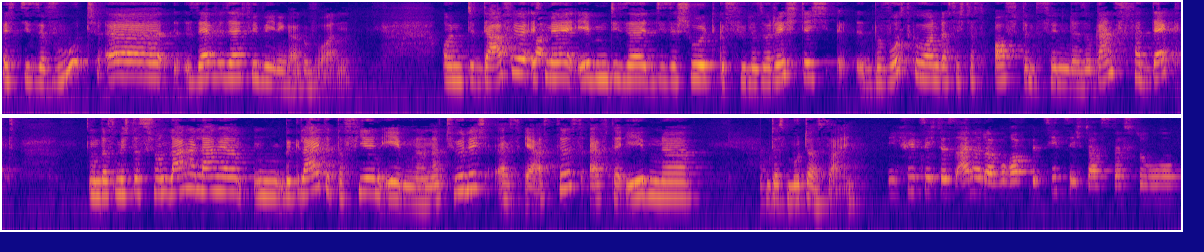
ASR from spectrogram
ist diese Wut äh, sehr, sehr viel weniger geworden. Und dafür ist mir eben diese, diese Schuldgefühle so richtig äh, bewusst geworden, dass ich das oft empfinde, so ganz verdeckt. Und dass mich das schon lange, lange hm, begleitet auf vielen Ebenen. Natürlich als erstes auf der Ebene des Muttersein. Wie fühlt sich das an oder worauf bezieht sich das, dass du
